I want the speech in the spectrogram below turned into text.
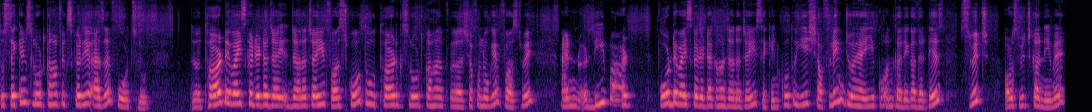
तो सेकंड स्लोट कहाँ फिक्स कर दिया? As a fourth slot third device का डेटा जाना चाहिए फ़र्स्ट को तो थर्ड स्लोट कहाँ शफल हो गया फ़र्स्ट में। And the part fourth device का डेटा कहाँ जाना चाहिए सेकंड को? तो ये शफलिंग जो है, ये कौन करेगा? दैट इज़ स्विच और स्विच का नेम है,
